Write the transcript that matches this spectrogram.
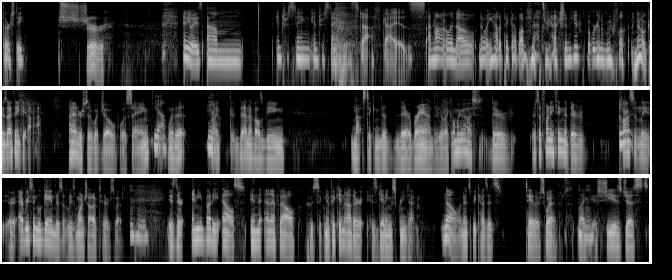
thirsty. sure. Anyways, um interesting interesting stuff, guys. I'm not really know knowing how to pick up on Matt's reaction here, but we're going to move on. No, because I think I, I understood what Jo was saying Yeah. with it. Yeah. Like the, the NFL's being not sticking to their brand. They're like, oh my gosh, they're. It's a funny thing that they're constantly or every single game there's at least one shot of Taylor Swift. Mhm. Is there anybody else in the NFL whose significant other is getting screen time? No, and it's because it's Taylor Swift. Like she is just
